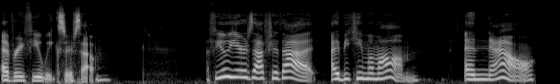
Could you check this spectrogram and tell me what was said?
every few weeks or so. A few years after that, I became a mom. And now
